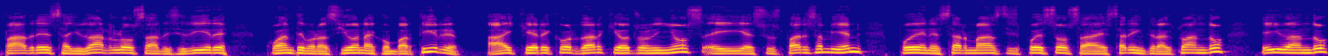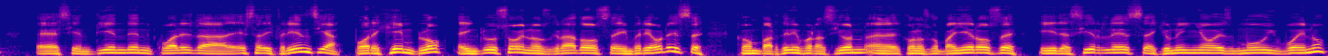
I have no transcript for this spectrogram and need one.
padres ayudarlos a decidir cuánta información a compartir. Hay que recordar que otros niños y sus padres también pueden estar más dispuestos a estar interactuando y ayudando si entienden cuál es esa diferencia. Por ejemplo, e incluso en los grados inferiores, eh, compartir información eh, con los compañeros eh, y decirles que un niño es muy bueno,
